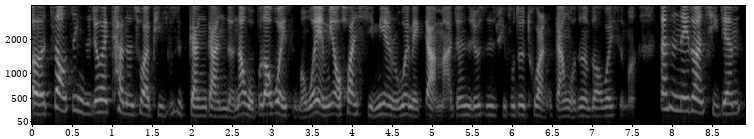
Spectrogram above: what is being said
呃，照镜子就会看得出来皮肤是干干的。那我不知道为什么，我也没有换洗面乳，我也没干嘛，真的就是皮肤就突然干，我真的不知道为什么。但是那段期间。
